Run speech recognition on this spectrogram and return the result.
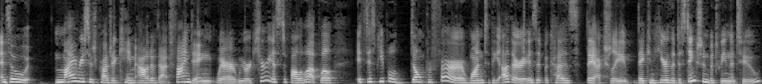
And so my research project came out of that finding where we were curious to follow up. Well, if these people don't prefer one to the other is it because they actually they can hear the distinction between the two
